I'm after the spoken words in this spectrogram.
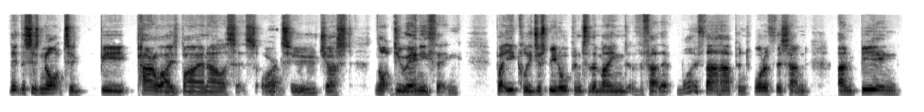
This is not to be paralyzed by analysis or no. to just not do anything, but equally just being open to the mind of the fact that what if that happened? What if this happened? And being,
